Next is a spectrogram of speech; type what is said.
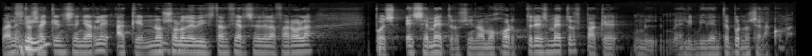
¿vale? Entonces Sí. hay que enseñarle a que no solo debe distanciarse de la farola, pues ese metro, sino a lo mejor tres metros para que el invidente pues no se la coma.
